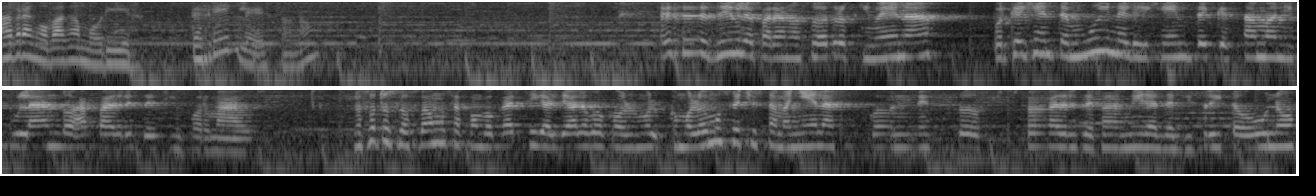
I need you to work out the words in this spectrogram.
abran o van a morir. Terrible eso, ¿no? Es terrible para nosotros, Jimena, porque hay gente muy negligente que está manipulando a padres desinformados. Nosotros los vamos a convocar, siga el diálogo, como, como lo hemos hecho esta mañana con estos padres de familia del Distrito 1,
